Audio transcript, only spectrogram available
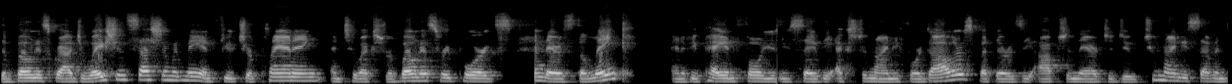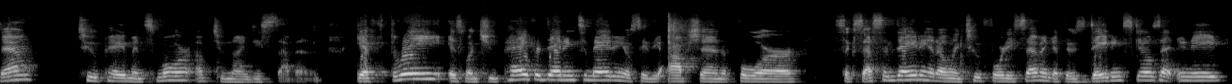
the bonus graduation session with me and future planning and two extra bonus reports. And there's the link. And if you pay in full, you, you save the extra $94, but there is the option there to do 297 down, two payments more of 297. Gift three is once you pay for dating to mating, you'll see the option for success in dating at only 247 get those dating skills that you need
